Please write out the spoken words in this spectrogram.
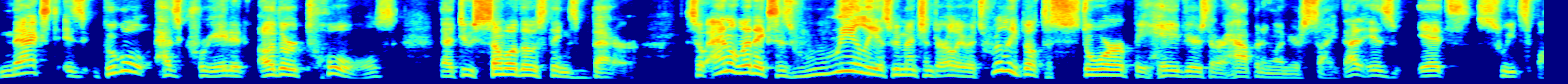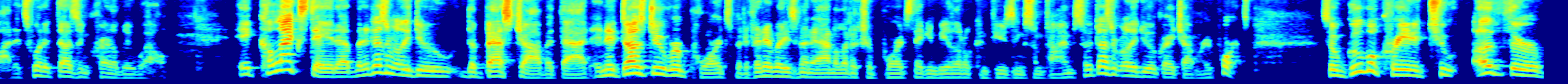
Next is google has created other tools that do some of those things better so analytics is really, as we mentioned earlier, it's really built to store behaviors that are happening on your site. That is its sweet spot. It's what it does incredibly well. It collects data, but it doesn't really do the best job at that. And it does do reports, but if anybody's been analytics reports, they can be a little confusing sometimes. So it doesn't really do a great job in reports. So Google created two other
